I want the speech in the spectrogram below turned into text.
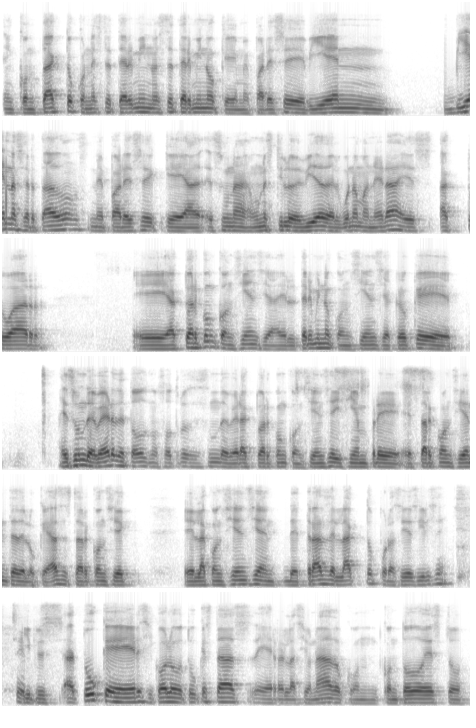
en contacto con este término, este término que me parece bien, bien acertado, me parece que es un estilo de vida de alguna manera, es actuar, eh, actuar con conciencia, el término conciencia. Creo que es un deber de todos nosotros, es un deber actuar con conciencia y siempre estar consciente de lo que hace, estar consciente. Eh, la conciencia detrás del acto, por así decirse. Y pues a tú que eres psicólogo, tú que estás eh, relacionado con, todo esto,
